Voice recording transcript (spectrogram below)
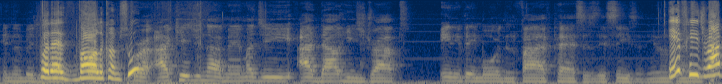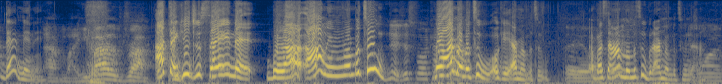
in the bitch. For that ball to come shoot. Bruh, I kid you not, man. My G, I doubt he's dropped anything more than five passes this season. You know If he dropped that many, I'm like, he might have dropped. I think you're just saying that, but I, I don't even remember two. Yeah, just for a No, I remember two. Okay, I remember two. Yeah, I'm like about to say I remember two, but I remember two now. One,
